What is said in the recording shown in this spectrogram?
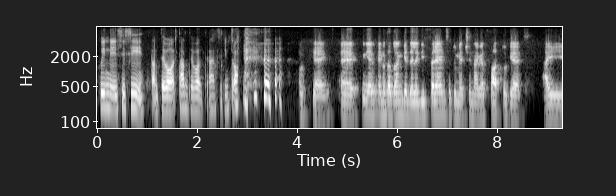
Quindi sì, sì, tante volte, tante volte, anzi fin troppe. ok, eh, quindi hai notato anche delle differenze, tu mi accennavi al fatto che hai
